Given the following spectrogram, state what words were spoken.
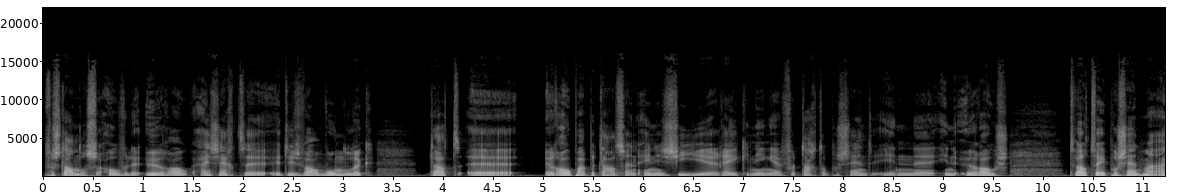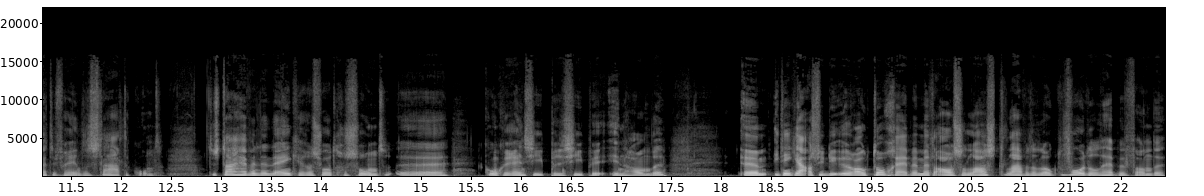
verstandigs over de euro. Hij zegt uh, het is wel wonderlijk dat uh, Europa betaalt zijn energierekeningen voor 80% in, uh, in euro's. Terwijl 2% maar uit de Verenigde Staten komt. Dus daar hebben we in één keer een soort gezond concurrentieprincipe in handen. Um, ik denk, ja, als we die euro toch hebben met al zijn last, laten we dan ook de voordeel hebben van de,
